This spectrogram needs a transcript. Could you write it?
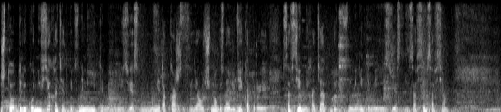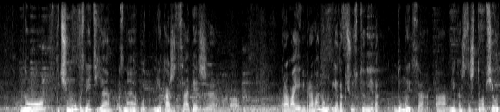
что далеко не все хотят быть знаменитыми и известными, но мне так кажется. Я очень много знаю людей, которые совсем не хотят быть знаменитыми и известными. Совсем-совсем. Но почему, вы знаете, я знаю, вот мне кажется, опять же, а, права я не права, но я так чувствую, мне так думается, а, мне кажется, что вообще вот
